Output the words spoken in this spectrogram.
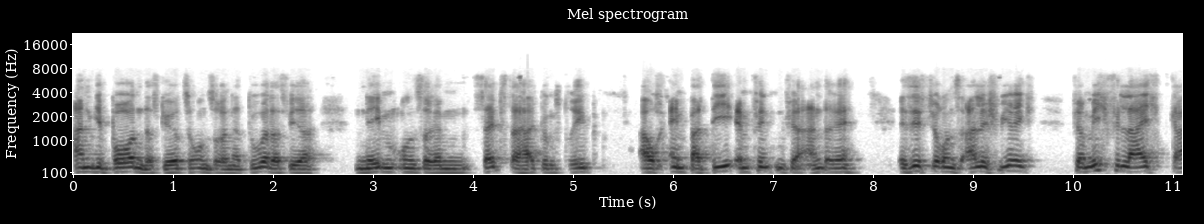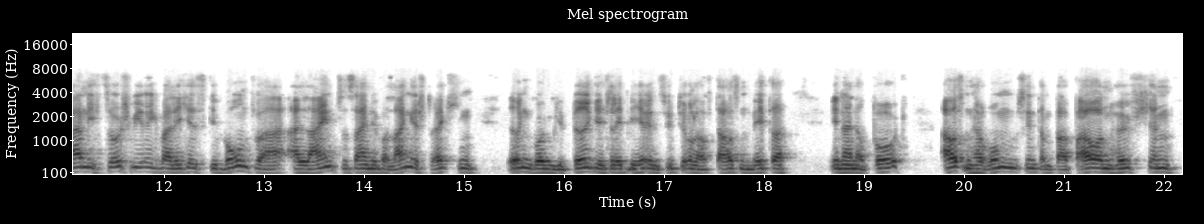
angeboren. Das gehört zu unserer Natur, dass wir neben unserem Selbsterhaltungstrieb auch Empathie empfinden für andere. Es ist für uns alle schwierig, für mich vielleicht gar nicht so schwierig, weil ich es gewohnt war, allein zu sein über lange Strecken irgendwo im Gebirge. Ich lebe hier in Südtirol auf 1000 Meter in einer Burg. Außen herum sind ein paar Bauernhöfchen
